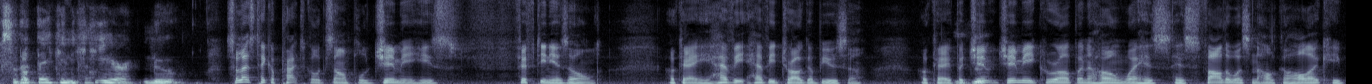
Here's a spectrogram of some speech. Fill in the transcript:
so that they can hear new. So let's take a practical example. Jimmy, he's 15 years old. Okay, heavy heavy drug abuser. Okay, but Jim Jimmy grew up in a home where his his father was an alcoholic. He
